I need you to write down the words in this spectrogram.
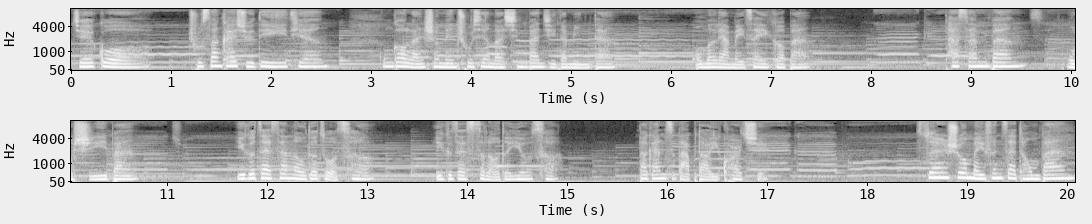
结果初三开学第一天，公告栏上面出现了新班级的名单，我们俩没在一个班。他三班，我十一班，一个在三楼的左侧，一个在四楼的右侧。八竿子打不到一块儿去。虽然说没分在同班，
